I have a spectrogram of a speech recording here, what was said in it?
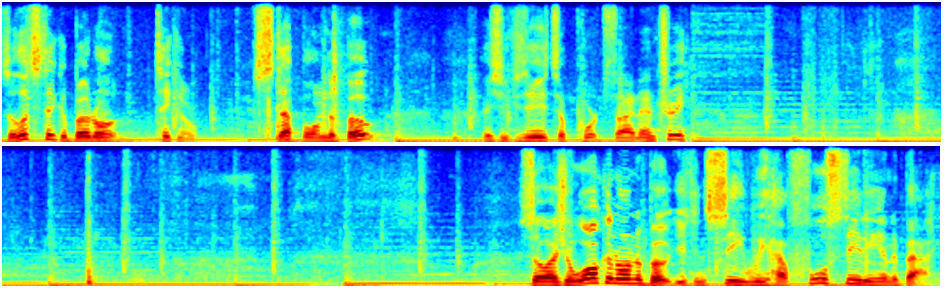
So let's take a boat on, take a step on the boat. As you can see, it's a port side entry. So as you're walking on the boat, you can see we have full seating in the back,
